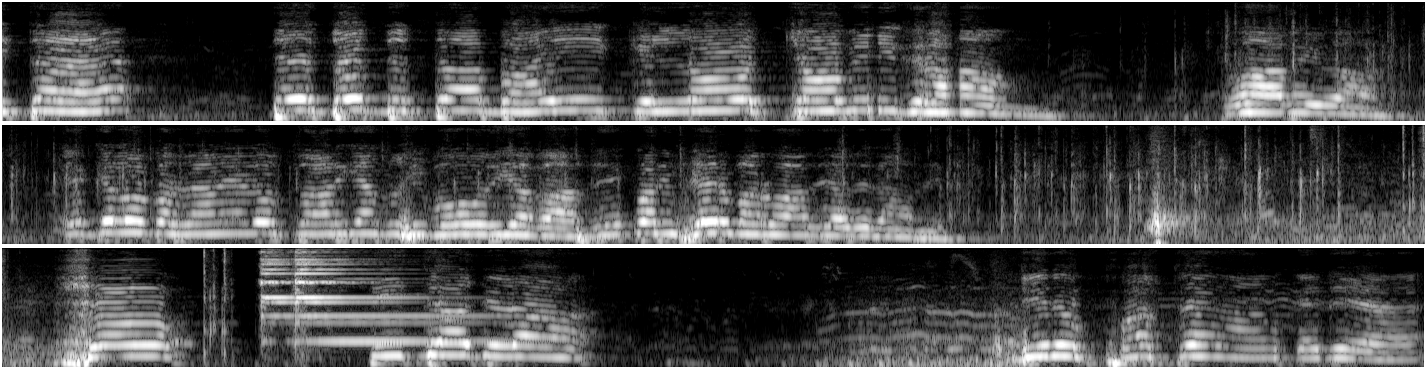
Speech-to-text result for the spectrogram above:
ਦਿੱਤਾ ਤੇ ਦੁੱਧ ਦਿੱਤਾ 22 ਕਿਲੋ 24 ਗ੍ਰਾਮ। ਵਾਹ ਬਈ ਵਾਹ। ਇੱਕ ਕਿਲੋ ਬਰਨਾਣੇ ਲੋ ਤਾੜੀਆਂ ਤੁਸੀਂ ਬਹੁਤ ਵਧੀਆ ਮਾਰਦੇ ਇੱਕ ਵਾਰੀ ਫੇਰ ਮਾਰੋ ਆਪਦੇ ਆਪਦੇ ਨਾਮ ਦੇ ਸੋ ਤੀਜਾ ਜਿਹੜਾ ਜਿਹਨੂੰ ਫਸਟ ਨਾਮ ਕਹਿੰਦੇ ਆ,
